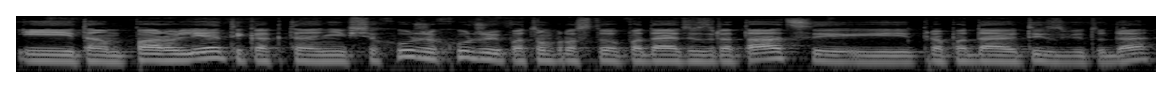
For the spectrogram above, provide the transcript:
и там пару лет, и как-то они все хуже, хуже, и потом просто выпадают из ротации и пропадают из виду, да,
